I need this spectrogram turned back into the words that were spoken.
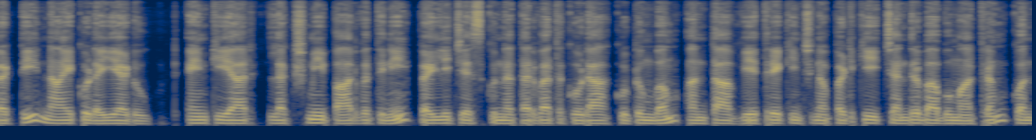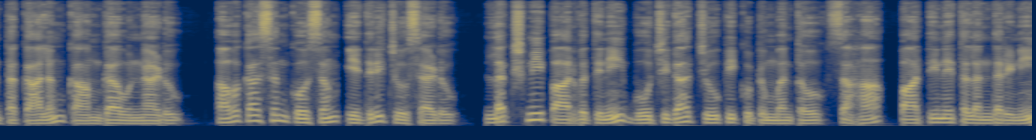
గట్టి నాయకుడయ్యాడు. ఎన్టీఆర్ లక్ష్మీ పార్వతిని పెళ్ళి చేసుకున్న తర్వాత కూడా కుటుంబం అంతా వ్యతిరేకించినప్పటికీ చంద్రబాబు మాత్రం కొంతకాలం కామ్గా ఉన్నాడు. అవకాశం కోసం ఎదిరి చూశాడు లక్ష్మీ పార్వతిని బూచిగా చూపి కుటుంబంతో సహా పార్టీ నేతలందరినీ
